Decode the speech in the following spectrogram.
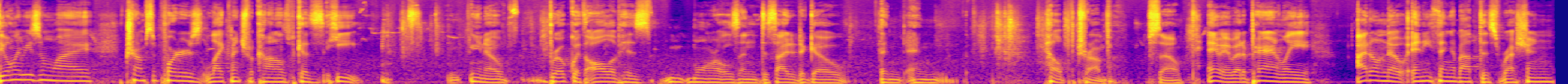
The only reason why Trump supporters like Mitch McConnell is because he, you know, broke with all of his morals and decided to go and and help Trump. So anyway, but apparently, I don't know anything about this Russian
